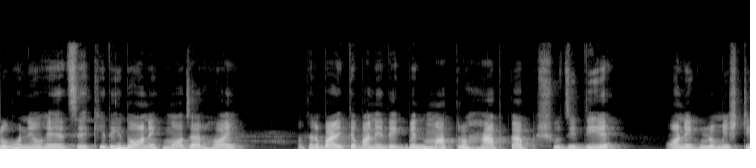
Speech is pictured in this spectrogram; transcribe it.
লোভনীয় হয়েছে, খেতে কিন্তু অনেক মজার হয়। আপনারা বাড়িতে বানিয়ে দেখবেন, মাত্র হাফ কাপ সুজি দিয়ে অনেকগুলো মিষ্টি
